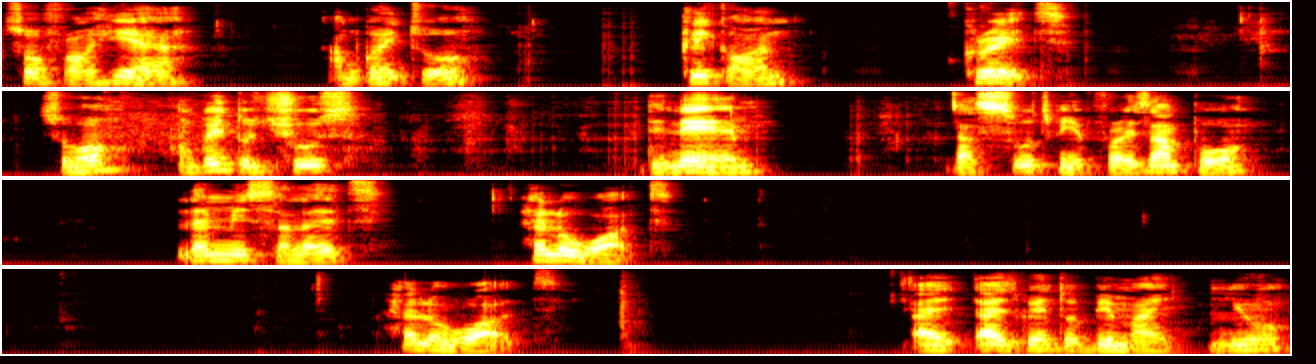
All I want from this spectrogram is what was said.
So from here i'm going to click on create. So i'm going to choose the name that suits me. For example let me select hello world hello world I, that is going to be my new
